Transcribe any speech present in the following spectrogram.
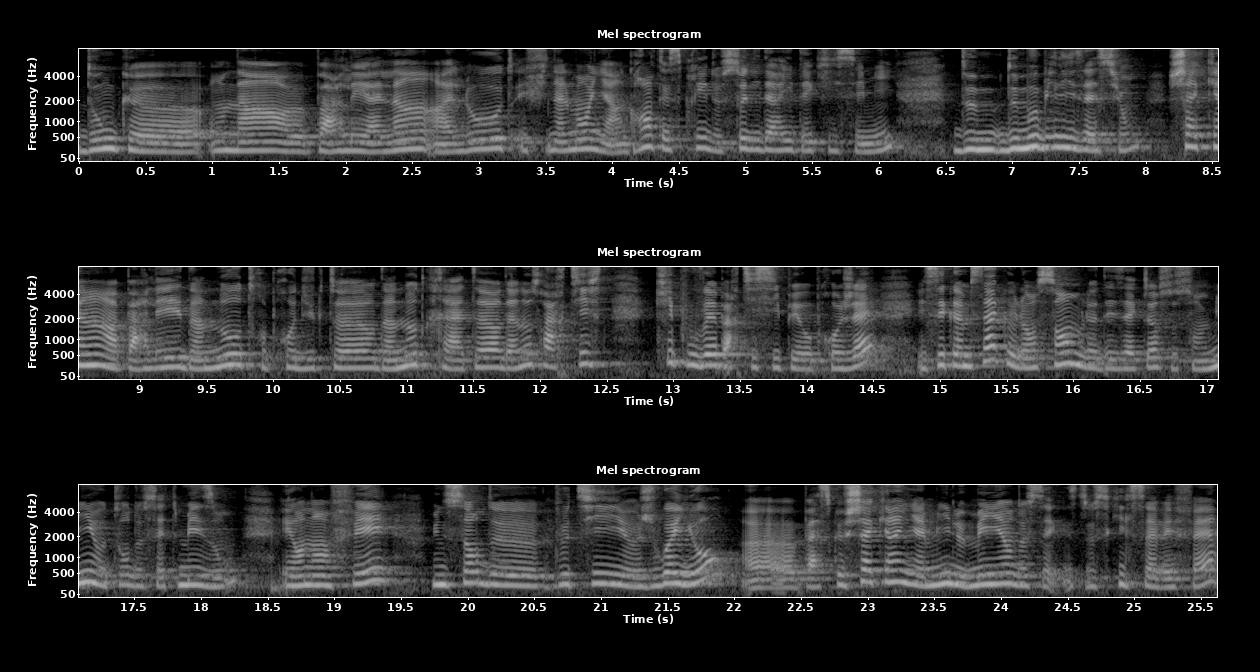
Donc euh, on a euh, parlé à l'un, à l'autre, et finalement il y a un grand esprit de solidarité qui s'est mis, de, mobilisation. Chacun a parlé d'un autre producteur, d'un autre créateur, d'un autre artiste qui pouvait participer au projet. Et c'est comme ça que l'ensemble des acteurs se sont mis autour de cette maison et on en fait une sorte de petit joyau euh, parce que chacun y a mis le meilleur de ce qu'il savait faire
